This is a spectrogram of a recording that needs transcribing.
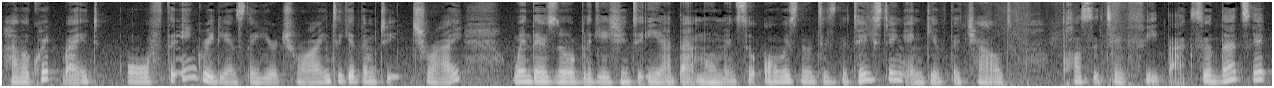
have a quick bite of the ingredients that you're trying to get them to try when there's no obligation to eat at that moment. So always notice the tasting and give the child positive feedback. So that's it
